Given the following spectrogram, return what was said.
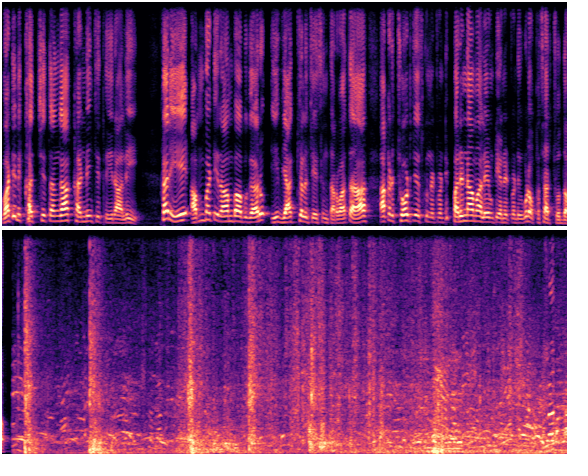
వాటిని ఖచ్చితంగా ఖండించి తీరాలి. కానీ అంబటి రాంబాబు గారు ఈ వ్యాఖ్యలు చేసిన తర్వాత అక్కడ చోటు చేసుకున్నటువంటి పరిణామాలు ఏమిటి అనేటువంటిది కూడా ఒకసారి చూద్దాం. అయితే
